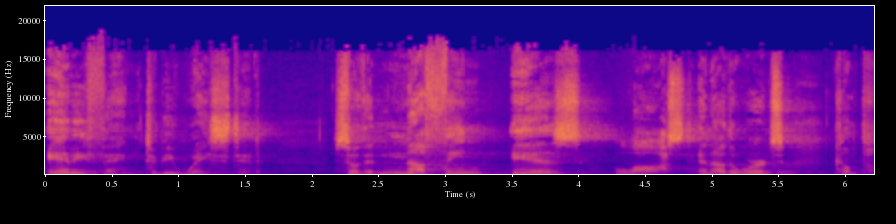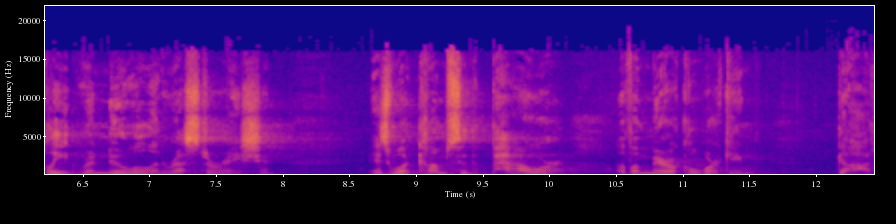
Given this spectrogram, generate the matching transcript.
anything to be wasted, so that nothing is lost. In other words, complete renewal and restoration is what comes through the power of a miracle working God.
